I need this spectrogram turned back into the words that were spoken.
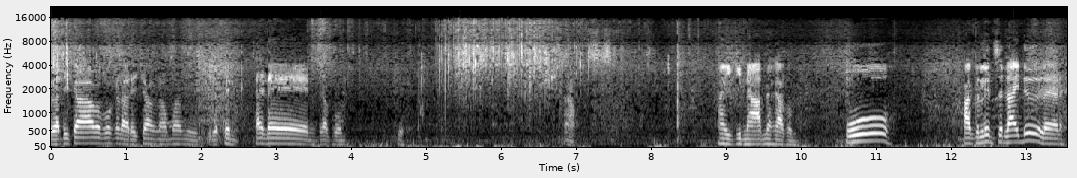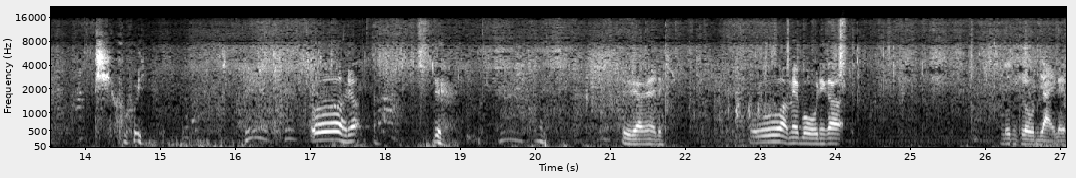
สวัสดีครับพวกกระดาษในช่องน้องมามีศิลปินไทยแลนด์ครับผมอ้าวให้กินน้ำนะครับผม โอ้พากันเล่นสไลเดอร์เลยนะอุ้ยโอ้เดี๋ยวเดี๋ยวเดี๋ยวแม่เดี๋ยวโอ้แม่โบนี่ก็ เล่นโคลนใหญ่เลย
